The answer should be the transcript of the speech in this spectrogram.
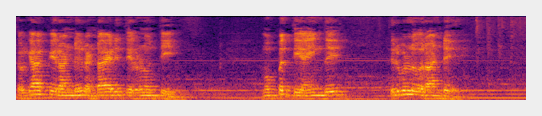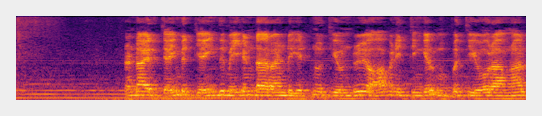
தொல்காப்பியர் ஆண்டு இரண்டாயிரத்தி இருநூத்தி முப்பத்தி ஐந்து திருவள்ளுவர் ஆண்டு இரண்டாயிரத்தி ஐம்பத்தி ஐந்து மெய்கண்டார் ஆண்டு எட்நூத்தி ஒன்று ஆவணி திங்கள் முப்பத்தி ஓராம் நாள்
